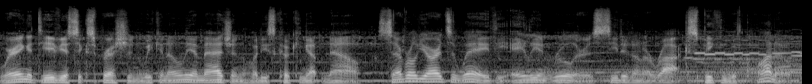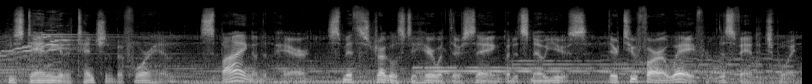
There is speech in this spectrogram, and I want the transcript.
Wearing a devious expression, we can only imagine what he's cooking up now. Several yards away, the alien ruler is seated on a rock speaking with Quano, who's standing at attention before him. Spying on the pair, Smith struggles to hear what they're saying, but it's no use. They're too far away from this vantage point.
